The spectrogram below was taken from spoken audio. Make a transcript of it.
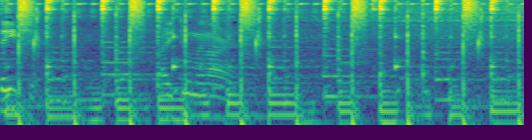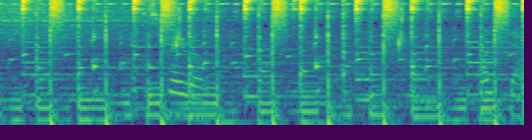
Sensation by That's a spray. One step.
